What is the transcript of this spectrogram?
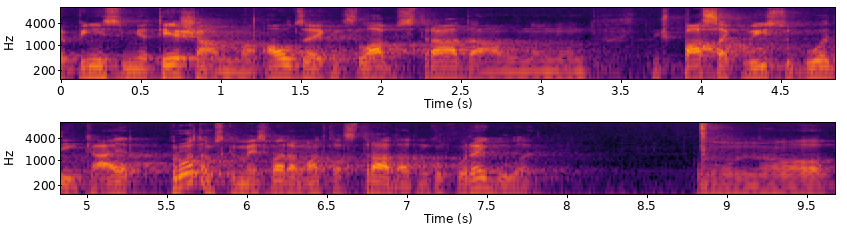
ja, pieņemsim, ja tiešām audzēknis labi strādā un, un, un viņš pasaka visu godīgi, kā ir, protams, ka mēs varam atkal strādāt un kaut ko regulēt. Un, uh,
